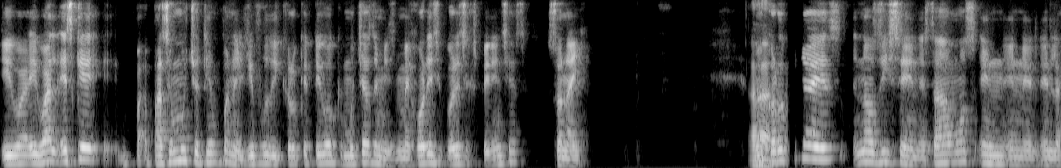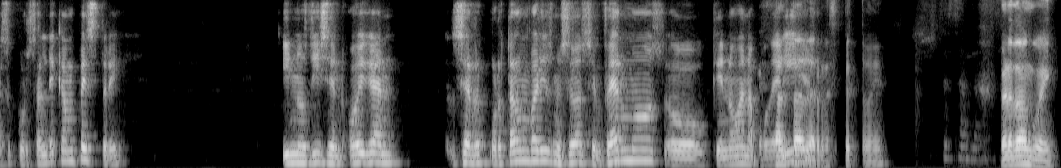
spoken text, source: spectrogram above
igual, igual, es que pa- pasé mucho tiempo en el G-Food y creo que te digo que muchas de mis mejores y peores experiencias son ahí. Me Ajá. acuerdo que una vez nos dicen, estábamos en, en el- en la sucursal de Campestre y nos dicen, oigan, se reportaron varios meseros enfermos o que no van a poder falta ir. de respeto, ¿eh? Perdón, güey.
